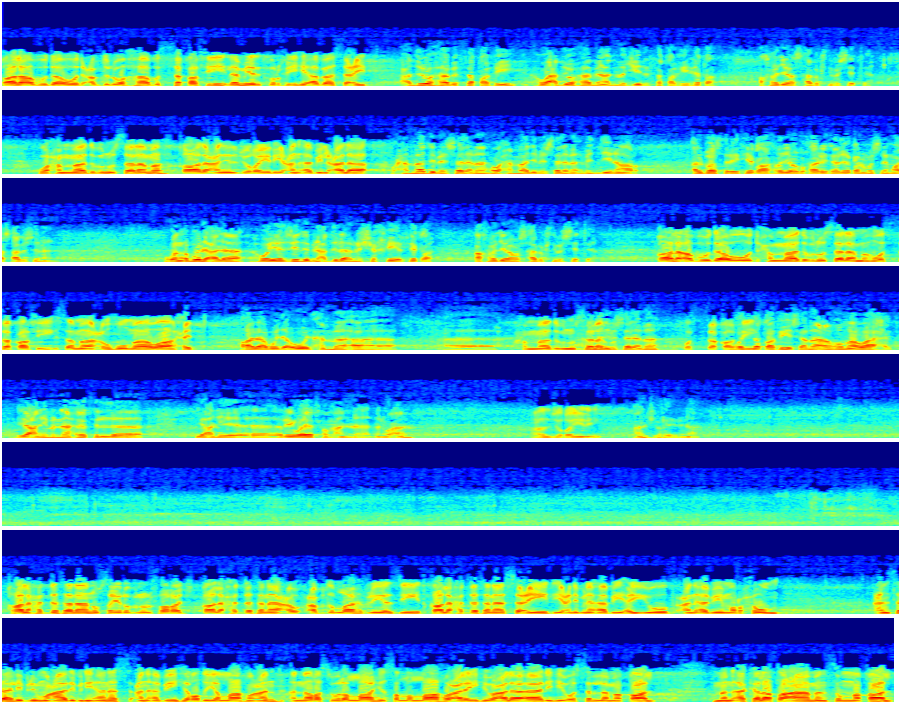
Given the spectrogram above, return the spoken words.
قال أبو داود عبد الوهاب الثقفي لم يذكر فيه أبا سعيد. عبد الوهاب الثقفي هو عبد الوهاب بن عبد المجيد الثقفي ثقة أخرج أصحاب كتب الستة. وحماد بن سلمة قال عن الجريري عن أبي العلاء. وحماد بن سلمة هو حماد بن سلمة بن دينار البصري ثقة أخرجه البخاري تعليقا ومسلم وأصحاب السنن. وأبو العلاء هو يزيد بن عبد الله بن الشخير ثقة. أخرج له أصحاب كتب الستة. قال أبو داود حماد بن سلمة والثقفي سماعهما واحد. قال أبو داود حما آه، آه، حماد بن سلمة حماد بن سلمة والثقفي. والثقفي سماعهما واحد. يعني من ناحية يعني آه، روايتهم عن من وعن؟ عن الجريري. عن الجريري نعم. قال حدثنا نصير بن الفرج قال حدثنا عبد الله بن يزيد قال حدثنا سعيد يعني ابن أبي أيوب عن أبي مرحوم عن سهل بن معاذ بن أنس عن أبيه رضي الله عنه أن رسول الله صلى الله عليه وعلى آله وسلم قال من أكل طعاما ثم قال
